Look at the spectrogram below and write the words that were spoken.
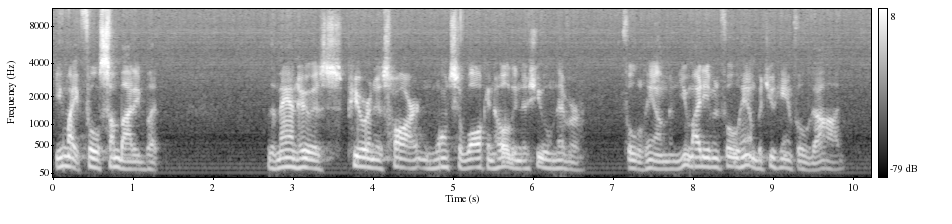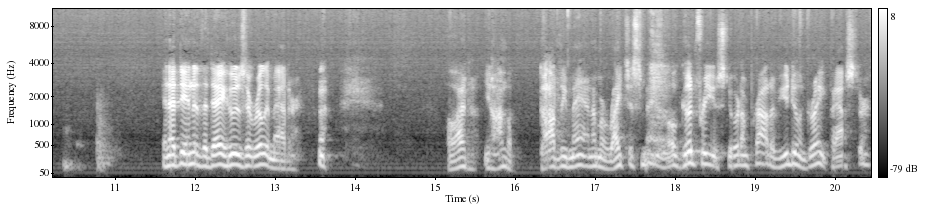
you might fool somebody, but the man who is pure in his heart and wants to walk in holiness, you will never fool him. And you might even fool him, but you can't fool God. And at the end of the day, who does it really matter? oh, I, you know, I'm a godly man. I'm a righteous man. Oh, good for you, Stuart. I'm proud of you. You're doing great, Pastor.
